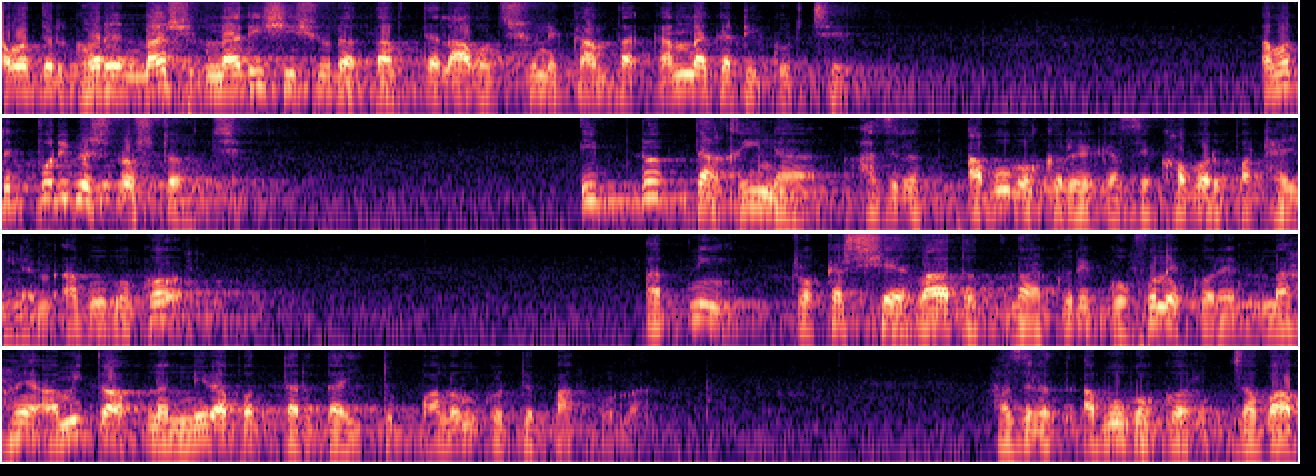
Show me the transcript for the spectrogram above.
আমাদের ঘরের নারী শিশুরা তার তেলাওয়াত শুনে কান্দা কান্নাকাটি করছে। আমাদের পরিবেশ নষ্ট হচ্ছে। ইবনুদ দাকিনা হজরত আবু বকরের কাছে খবর পাঠাইলেন, আবু বকর, আপনি প্রকাশ্যে আবাদত না করে গোপনে করেন, না হয় আমি তো আপনার নিরাপত্তার দায়িত্ব পালন করতে পারব না। হজরত আবু বকর জবাব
